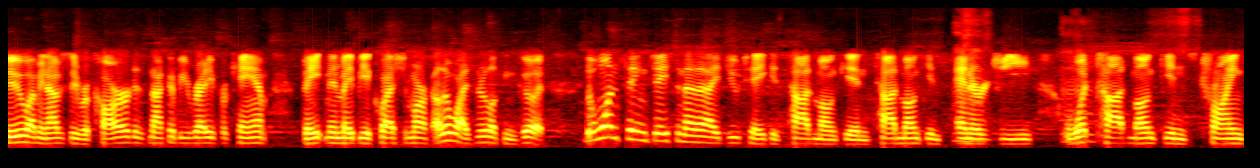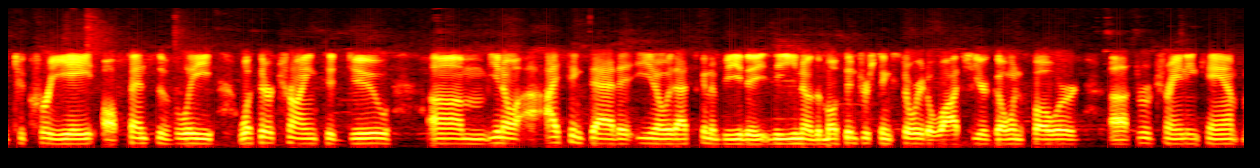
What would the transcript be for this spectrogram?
two? I mean, obviously, Ricard is not going to be ready for camp. Bateman may be a question mark. Otherwise, they're looking good. The one thing, Jason, that I do take is Todd Monken. Todd Monken's energy, what Todd Monken's trying to create offensively, what they're trying to do. Um, you know, I think that it, you know that's going to be the, the you know the most interesting story to watch here going forward uh, through training camp.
